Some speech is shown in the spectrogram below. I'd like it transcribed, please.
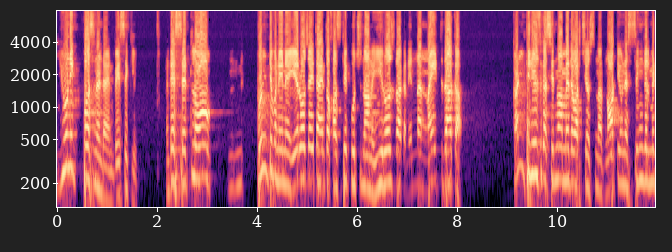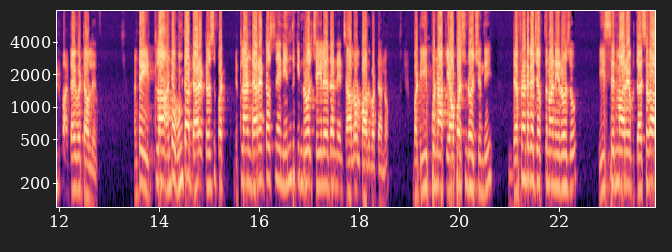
unique person అండి ఆయన బేసిక్లీ అంటే సెట్లో ట్వంటీ నేను ఏ రోజైతే ఆయనతో ఫస్ట్ డే కూర్చున్నాను ఈ రోజు దాకా నిన్న నైట్ దాకా కంటిన్యూస్గా సినిమా మీద వర్క్ చేస్తున్నారు. Not even a single minute divert అవ్వలేదు. అంటే ఇట్లా అంటే ఉంటారు డైరెక్టర్స్ బట్ ఇట్లాంటి డైరెక్టర్స్ నేను ఎందుకు ఇన్ని రోజులు చేయలేదని నేను చాలా రోజులు బాధపడ్డాను. బట్ ఇప్పుడు నాకు ఈ ఆపర్చునిటీ వచ్చింది. డెఫినెట్గా చెప్తున్నాను ఈరోజు ఈ సినిమా రేపు దసరా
